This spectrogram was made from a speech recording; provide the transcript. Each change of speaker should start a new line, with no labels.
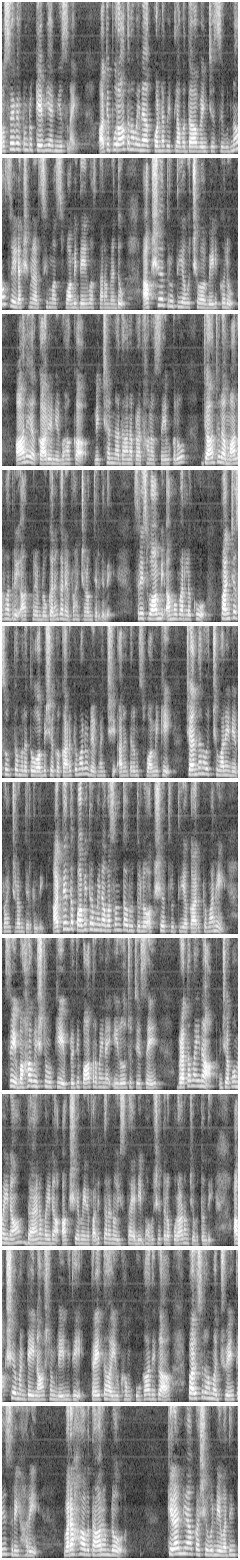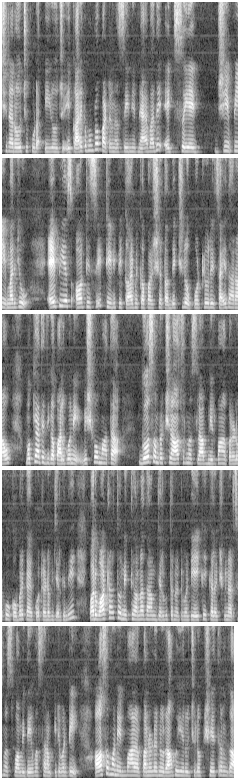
నమస్తే welcome to KVR news nine. అతి పురాతనమైన కొండపెట్ల వద్ద వెంచేసి ఉన్న శ్రీ లక్ష్మీ నరసింహస్వామి దేవస్థానం నందు అక్షయ తృతీయ ఉత్సవ వేడుకలు ఆలయ కార్యనిర్వాహక నిచ్చన్నదాన ప్రధాన సేవకులు జాజుల మాల్వాద్రి ఆధ్వర్యంలో ఘనంగా నిర్వహించడం జరిగింది. శ్రీ స్వామి అమ్మవార్లకు పంచ సూక్తములతో అభిషేక కార్యక్రమాలు నిర్వహించి అనంతరం స్వామికి చందనోత్సవాన్ని నిర్వహించడం జరిగింది. అత్యంత పవిత్రమైన వసంత ఋతువులో అక్షయ తృతీయ కార్యక్రమాన్ని శ్రీ మహావిష్ణువుకి ప్రతిపాత్రమైన ఈ రోజు చేసే వ్రతమైన జపమైన దయానమైన అక్షయమైన ఫలితాలను ఇస్తాయని భవిష్యత్తులో పురాణం చెబుతుంది. అక్షయం అంటే నాశనం లేనిది త్రేతాయుగం ఉగాదిగా పరశురామ జయంతి శ్రీహరి వరహావతారంలో కిరణ్యాకశివుణ్ణి వధించిన రోజు కూడా ఈరోజు ఈ కార్యక్రమంలో పట్టణ సీనియర్ న్యాయవాది ఎక్స్ఏ జీపీ మరియు ఏపీఎస్ ఆర్టీసీ టీడీపీ కార్మిక పరిషత్ అధ్యక్షులు పొట్లూరి సైదారావు ముఖ్య అతిథిగా పాల్గొని విశ్వమాత గో సంరక్షణ ఆశ్రమ స్లాబ్ నిర్మాణ పనులకు కొబ్బరికాయ కొట్టడం జరిగింది. వారు మాట్లాడుతూ నిత్య అన్నదానం జరుగుతున్నటువంటి ఏకైక లక్ష్మీ నరసింహస్వామి దేవస్థానం ఇటువంటి ఆశ్రమ నిర్మాణ పనులను రాబోయే రోజుల్లో క్షేత్రంగా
